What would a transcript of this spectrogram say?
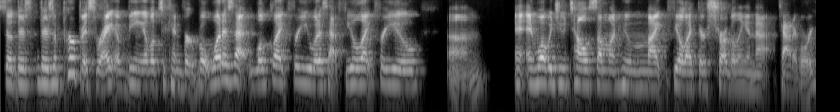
so there's there's a purpose right of being able to convert but what does that look like for you? What does that feel like for you? Um, and, and what would you tell someone who might feel like they're struggling in that category?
